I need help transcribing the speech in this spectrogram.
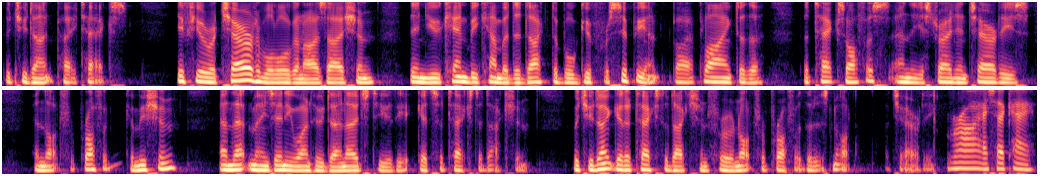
that you don't pay tax. If you're a charitable organisation, then you can become a deductible gift recipient by applying to the, the tax office and the Australian Charities and Not-for-Profit Commission, and that means anyone who donates to you gets a tax deduction. But you don't get a tax deduction for a not-for-profit that is not a charity. Right. Okay.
